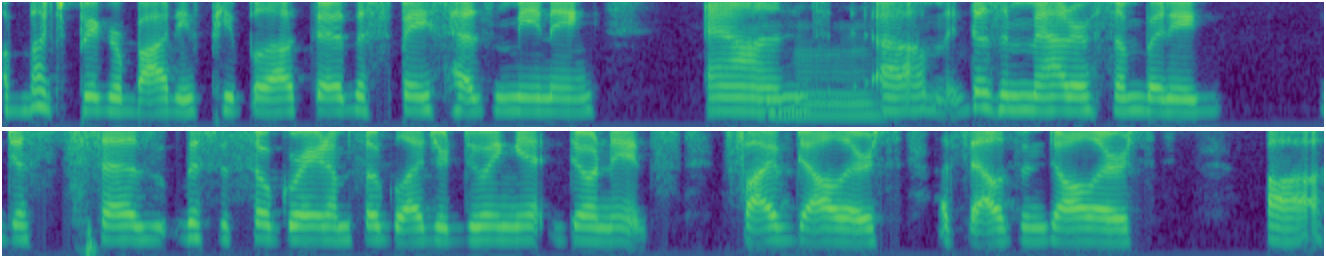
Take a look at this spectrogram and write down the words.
a much bigger body of people out there. The space has meaning, and mm-hmm. um, it doesn't matter if somebody just says, "This is so great! I'm so glad you're doing it." Donates five dollars, a thousand dollars. Uh,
